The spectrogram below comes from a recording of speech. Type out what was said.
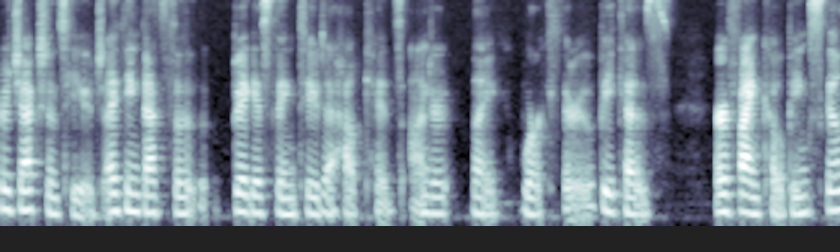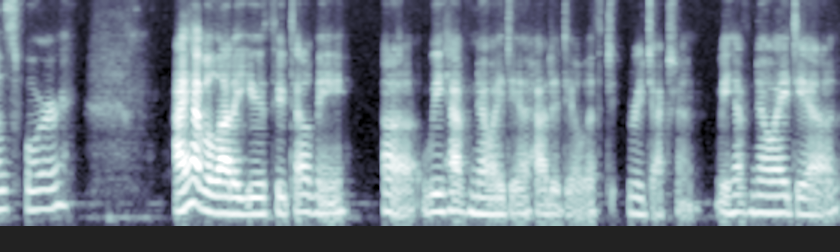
rejection's huge. I think that's the biggest thing too to help kids under like work through because or find coping skills for i have a lot of youth who tell me uh, we have no idea how to deal with rejection. We have no idea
